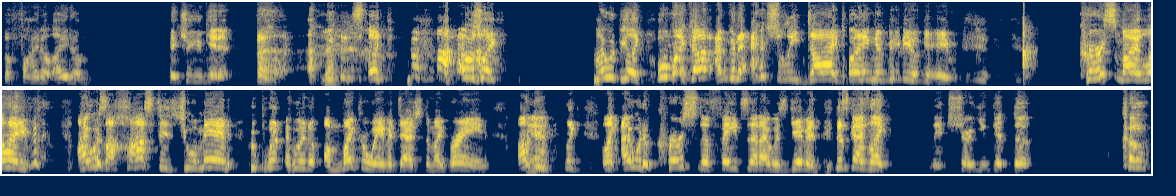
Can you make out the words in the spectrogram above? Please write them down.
the final item. Make sure you get it. it's like, I was like, I would be like, oh my god, I'm gonna actually die playing a video game. Curse my life. I was a hostage to a man who put who had a microwave attached to my brain. I'm Yeah. like, like I would have cursed the fates that I was given. This guy's like, make sure you get the coat.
